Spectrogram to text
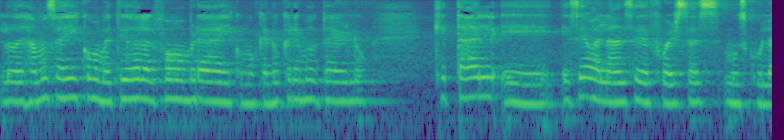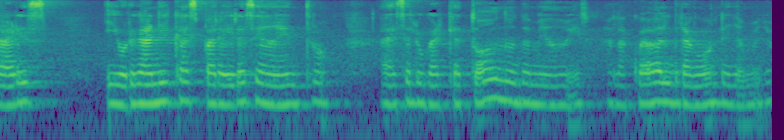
lo dejamos ahí como metido a la alfombra y como que no queremos verlo. ¿Qué tal eh, ese balance de fuerzas musculares y orgánicas para ir hacia adentro, a ese lugar que a todos nos da miedo ir, a la cueva del dragón le llamo yo,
